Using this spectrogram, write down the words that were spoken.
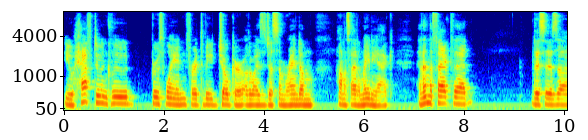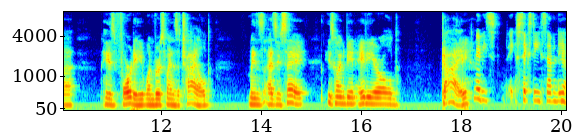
you have to include bruce wayne for it to be joker otherwise it's just some random homicidal maniac. And then the fact that this is uh he's 40 when bruce wayne is a child means as you say he's going to be an 80 year old guy. Maybe 60, 70. yeah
